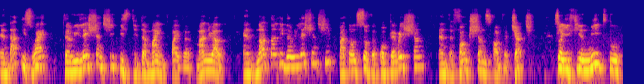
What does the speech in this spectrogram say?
And that is why the relationship is determined by the manual and not only the relationship, but also the operation and the functions of the church. So if you need to,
